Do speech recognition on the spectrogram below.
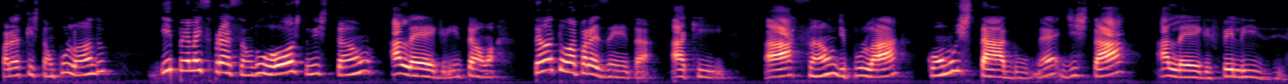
parece que estão pulando, e pela expressão do rosto estão alegres. Então, tanto apresenta aqui a ação de pular, como o estado, né, de estar alegre, felizes.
